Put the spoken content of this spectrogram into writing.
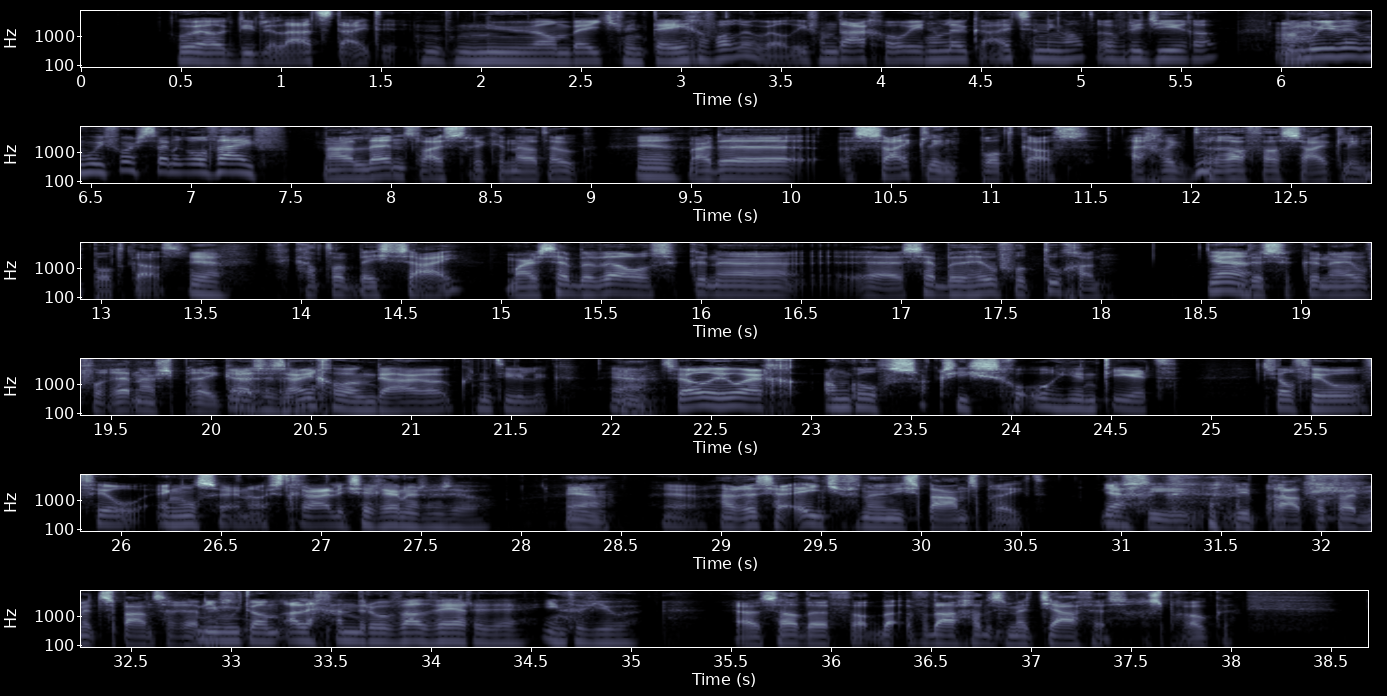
hoewel ik die de laatste tijd nu wel een beetje vind tegenvallen. Hoewel die vandaag alweer een leuke uitzending had over de Giro. Maar Ah. moet, je, moet je voorstellen, er al vijf. Nou, Lens luister ik inderdaad ook. Ja. Maar de cycling podcast, eigenlijk de Rafa Cycling podcast, Ja. vind ik altijd wel een beetje saai. Maar ze hebben wel, ze kunnen, eh, ze hebben heel veel toegang. Ja. Dus ze kunnen heel veel renners spreken. ja, ze zijn En- gewoon daar ook natuurlijk. Ja. Ja. Het is wel heel erg anglo-saxisch georiënteerd. Het is wel veel, veel Engelse en Australische renners en zo. Ja. Ja. Er is er eentje van hen die Spaans spreekt. Ja. Dus die, die praat altijd met Spaanse Die renners. moet dan Alejandro Valverde interviewen. Ja, ze hadden, va- vandaag hadden ze met Chavez gesproken.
